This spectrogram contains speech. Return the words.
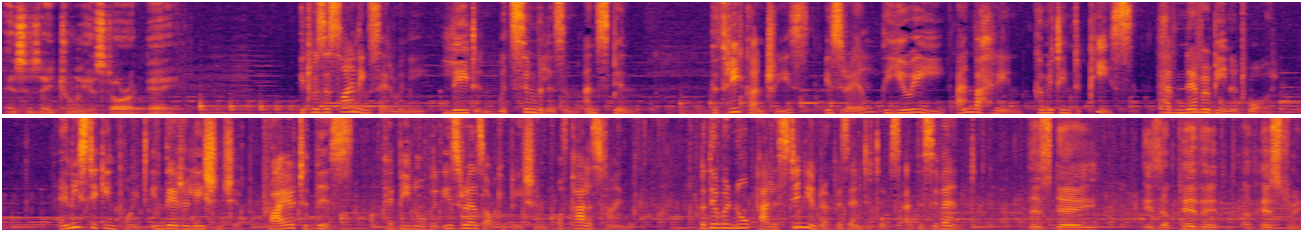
This is a truly historic day. It was a signing ceremony laden with symbolism and spin. The three countries, Israel, the UAE, and Bahrain, committing to peace, have never been at war. Any sticking point in their relationship prior to this had been over Israel's occupation of Palestine. But there were no Palestinian representatives at this event. This day is a pivot of history.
